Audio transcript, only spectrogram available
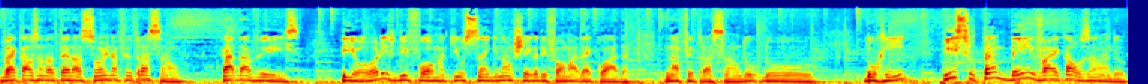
vai causando alterações na filtração, cada vez piores, de forma que o sangue não chega de forma adequada na filtração do, do, do rim. Isso também vai causando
